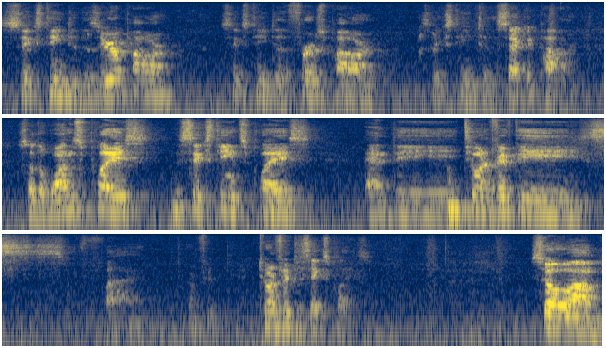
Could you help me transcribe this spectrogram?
Sixteen to the zero power, sixteen to the first power, sixteen to the second power. So the ones place, the sixteenths place, and the two hundred fifty-five, two hundred fifty-six place. So, um,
